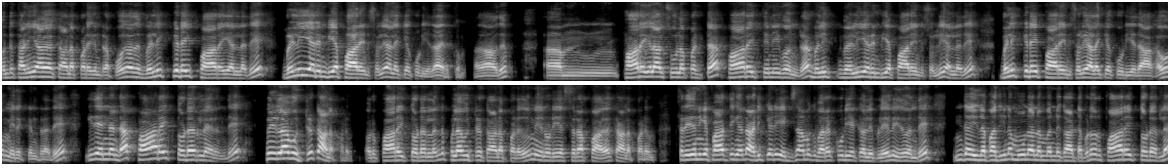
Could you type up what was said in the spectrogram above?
ஒன்று தனியாக காணப்படுகின்ற போது அது வெளிக்கிடை பாறை அல்லது வெளியரும்பிய பாறைன்னு சொல்லி அழைக்கக்கூடியதா இருக்கும். அதாவது பாறைகளால் சூழப்பட்ட பாறை திணிவொன்ற வெளி வெளியரும்பிய பாறைன்னு சொல்லி அல்லது வெளிக்கிடை பாறைன்னு சொல்லி அழைக்கக்கூடியதாகவும் இருக்கின்றது. இது என்னன்னா பாறை தொடர்ல இருந்து பிளவுற்று காணப்படும். ஒரு பாறை தொடர்ல இருந்து பிளவுற்று காணப்படுவதும் இதனுடைய சிறப்பாக காணப்படும். சரி இதை நீங்க பாத்தீங்கன்னா அடிக்கடி எக்ஸாமுக்கு வரக்கூடிய கேள்வி பிள்ளைகள் இது வந்து இந்த இதுல பாத்தீங்கன்னா மூணாம் நம்பர்னு காட்டப்படும். ஒரு பாறை தொடர்ல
